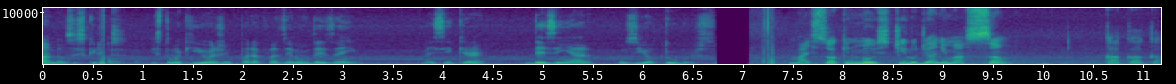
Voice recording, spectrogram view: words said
Olá meus inscritos, estou aqui hoje para fazer um desenho, mas se quer desenhar os youtubers, mas só que no meu estilo de animação, kkk.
